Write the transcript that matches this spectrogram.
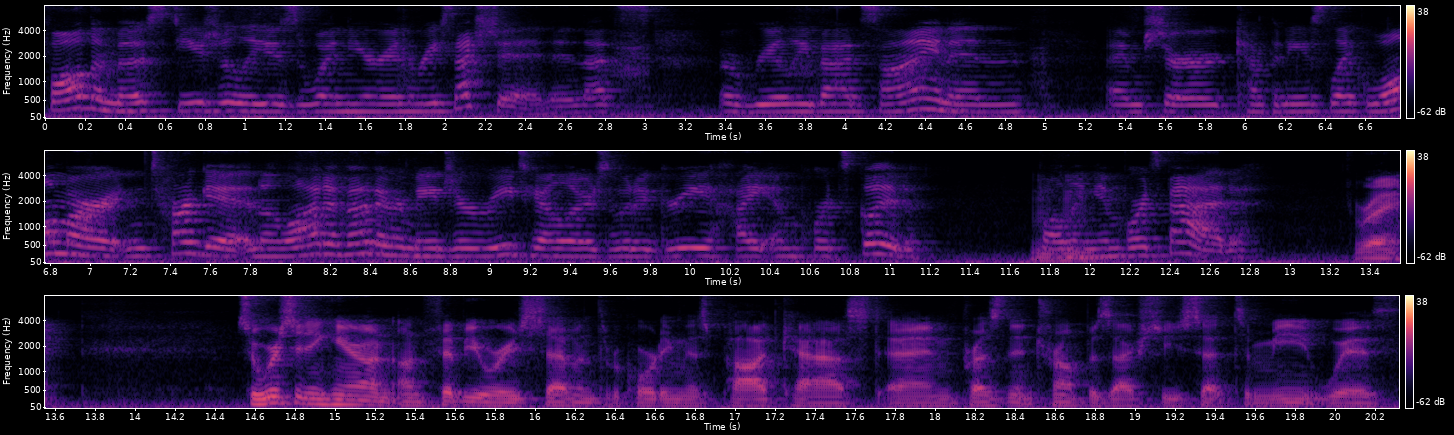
fall the most, usually is when you're in recession, and that's a really bad sign. And I'm sure companies like Walmart and Target and a lot of other major retailers would agree high imports good, falling mm-hmm. imports bad. Right. So we're sitting here on, on February 7th recording this podcast, and President Trump is actually set to meet with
